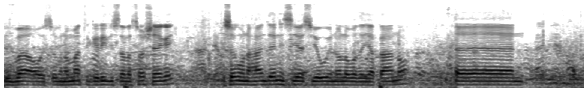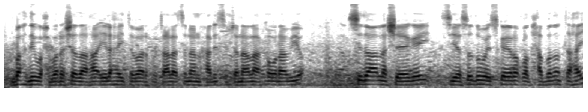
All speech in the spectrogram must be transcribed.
buubaa oo isaguna maanta geridiisa la soo sheegay. Isaguna haadee nin siyaasiyo weyn oo la wada yaqaano. Bahdii waxbarashada ahaa ilaahay tabaaraka watacaala sina naxariista jannaalaha ka waraabiyo. Sidaa la sheegay siyaasaddu way iska yaro qodxa badan tahay.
